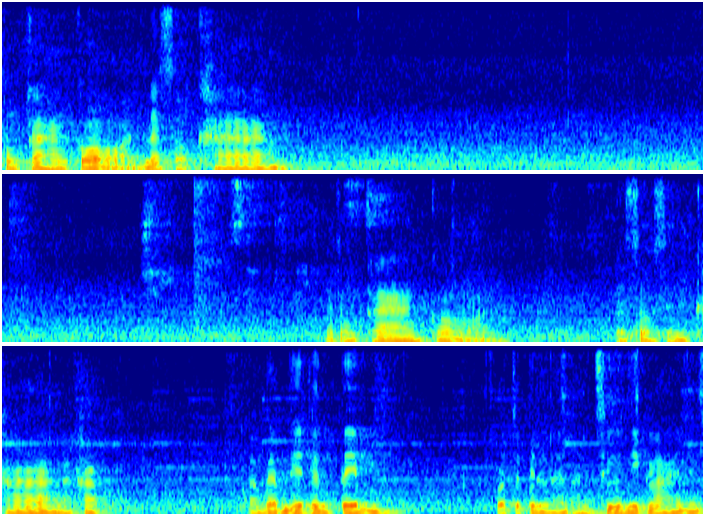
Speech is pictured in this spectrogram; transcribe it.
ตรงกลางก่อนแล้วเซาะข้าง ไปตรงกลางก่อน ไปซอกเส้นข้างนะครับทำแบบนี้เต็มๆก็จะเป็นลายพันชื่นอีกลายหนึ่ง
